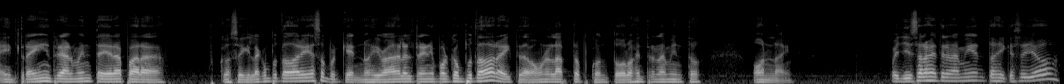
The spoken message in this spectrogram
el training realmente era para conseguir la computadora y eso, porque nos iba a dar el training por computadora y te daba una laptop con todos los entrenamientos online. Pues yo hice los entrenamientos y qué sé yo,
